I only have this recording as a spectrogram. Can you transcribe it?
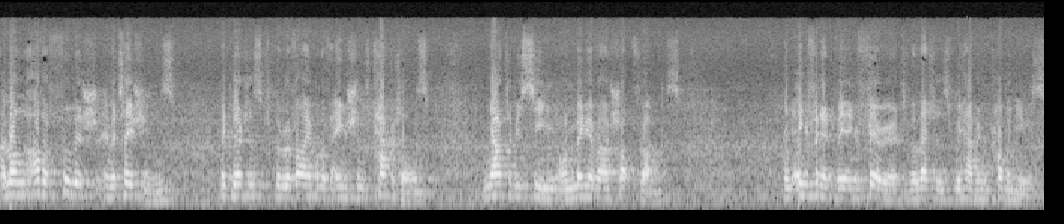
Among other foolish imitations, it noticed the revival of ancient capitals, now to be seen on many of our shop fronts, and infinitely inferior to the letters we have in common use.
